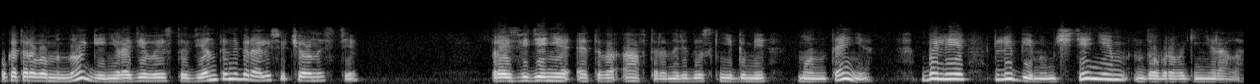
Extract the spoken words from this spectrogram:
у которого многие нерадивые студенты набирались учености». Произведения этого автора наряду с книгами Монтэня были любимым чтением доброго генерала.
